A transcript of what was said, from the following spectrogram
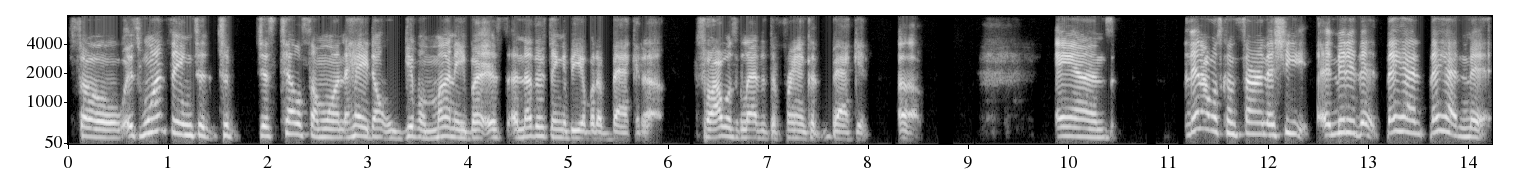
So it's one thing to to just tell someone hey don't give them money but it's another thing to be able to back it up. So i was glad that the friend could back it up. And then i was concerned that she admitted that they had they had met.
